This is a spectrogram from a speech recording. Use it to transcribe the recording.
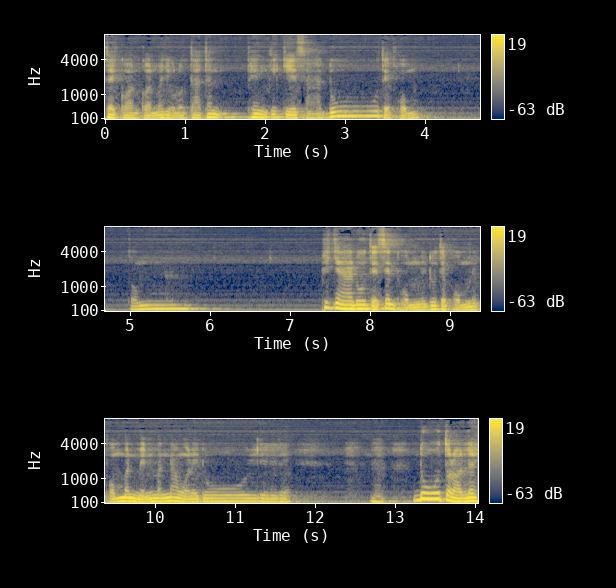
แต่ก่อนก่อนมาอยู่หลวงตาท่านเพ่งที่เกษาดูแต่ผมผมพิจารณาดูแต่เส้นผมเลยดูแต่ผมเนี่ยผมมันเหม็นมันเน่าอะไรดูเรื่อยๆนะดูตลอดเลย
